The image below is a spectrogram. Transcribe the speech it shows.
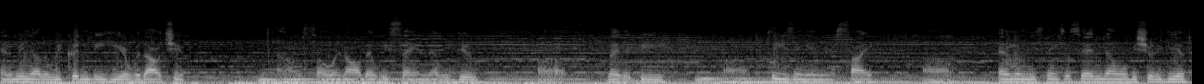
and we know that we couldn't be here without you. Um, so in all that we say and that we do, uh, let it be uh, pleasing in your sight. And when these things are said and done, we'll be sure to give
